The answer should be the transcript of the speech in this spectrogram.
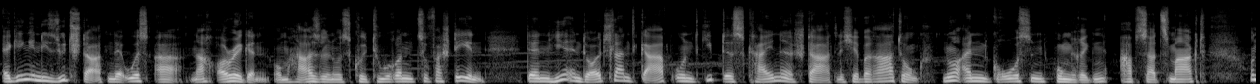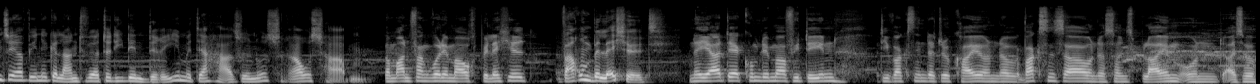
Er ging in die Südstaaten der USA, nach Oregon, um Haselnusskulturen zu verstehen. Denn hier in Deutschland gab und gibt es keine staatliche Beratung, nur einen großen, hungrigen Absatzmarkt und sehr wenige Landwirte, die den Dreh mit der Haselnuss raus haben. Am Anfang wurde man auch belächelt. Warum belächelt? Naja, der kommt immer auf Ideen, die wachsen in der Türkei und da wachsen sie auch und da sollen es bleiben und also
